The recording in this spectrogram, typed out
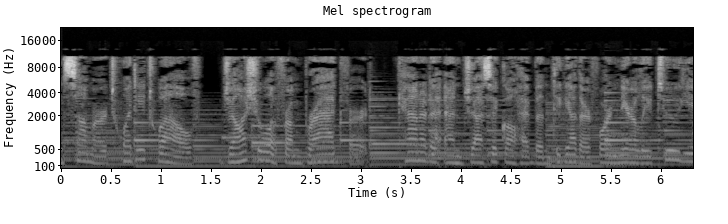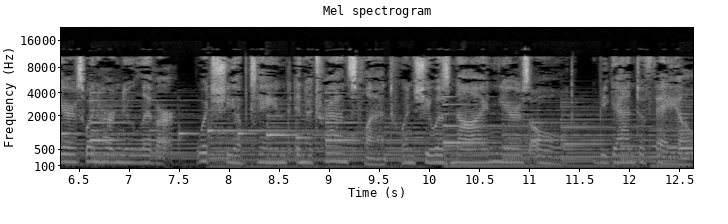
In summer 2012, Joshua from Bradford, Canada and Jessica had been together for nearly two years when her new liver, which she obtained in a transplant when she was nine years old, began to fail.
